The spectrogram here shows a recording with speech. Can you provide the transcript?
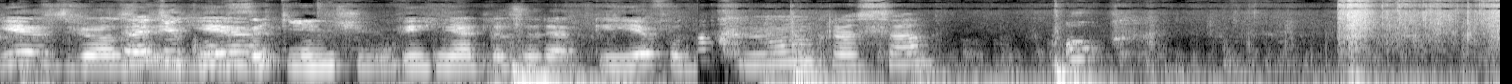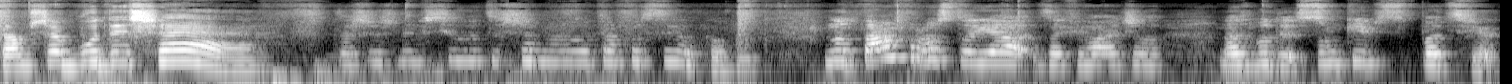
є, зв'язки є. закінчую. Фігня для зарядки є. фут- Ну, краса. Там ще буде ще. Це ще ж не всього, це ще має та посилка буде. Ну там просто я зафігачила. У нас буде сумки з підсвіткою.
